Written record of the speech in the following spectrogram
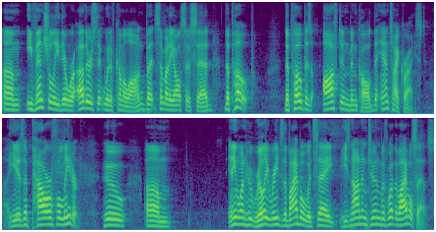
Um, eventually, there were others that would have come along, but somebody also said the Pope. The Pope has often been called the Antichrist. He is a powerful leader who um, anyone who really reads the Bible would say he's not in tune with what the Bible says.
